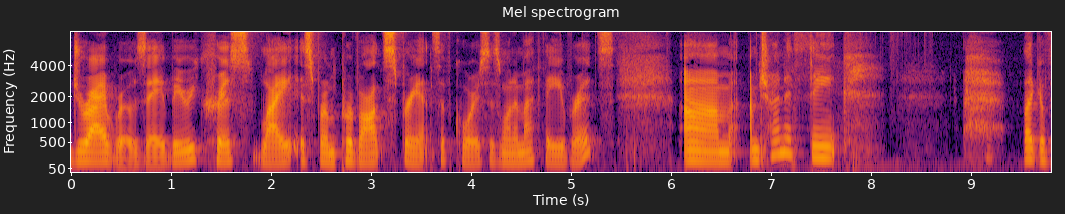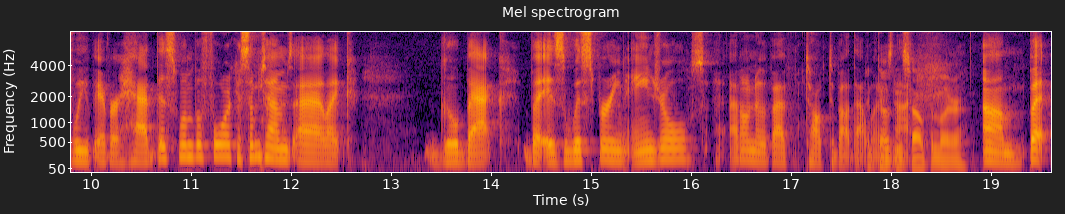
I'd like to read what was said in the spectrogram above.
dry rosé, very crisp, light. It's from Provence, France, of course, is one of my favorites. Um, I'm trying to think, like if we've ever had this one before, because sometimes I like go back, but it's Whispering Angels. I don't know if I've talked about that one. It doesn't or not. sound familiar. Um, but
